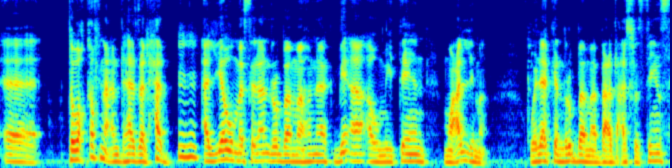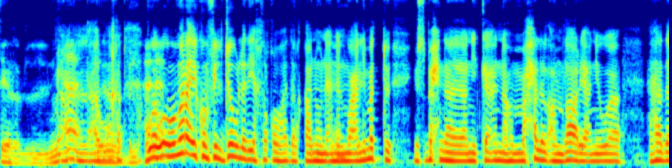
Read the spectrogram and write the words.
آه توقفنا عند هذا الحد. اليوم مثلا ربما هناك 100 أو 200 معلمة ولكن ربما بعد عشر سنين يصير المئات أو وما رأيكم في الجو الذي يخلقه هذا القانون؟ أن المعلمات يصبحن يعني كأنهم محل الأنظار يعني و هذا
